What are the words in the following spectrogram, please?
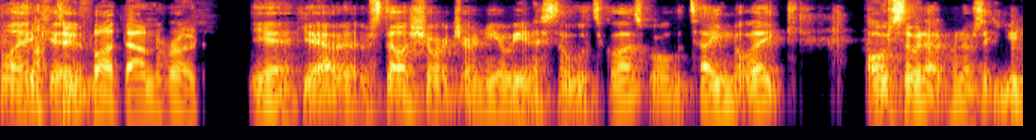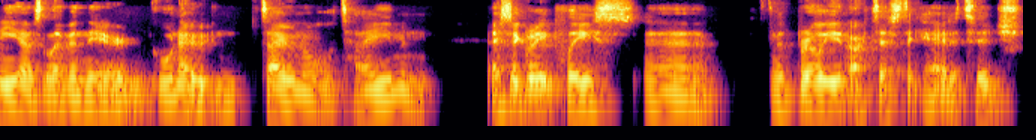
like Not too um, far down the road. Yeah, yeah. Was still a short journey away, and I still go to Glasgow all the time. But like, obviously, when I, when I was at uni, I was living there and going out in town all the time, and it's a great place uh, with brilliant artistic heritage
